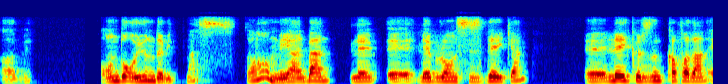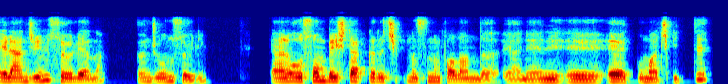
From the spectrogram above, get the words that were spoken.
abi. Onda oyun da bitmez. Tamam mı? Yani ben Le, e, LeBron sizdeyken e, Lakers'ın kafadan eleneceğini söyleyemem. Önce onu söyleyeyim. Yani o son 5 dakikada çıkmasının falan da yani hani, e, evet bu maç gitti.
